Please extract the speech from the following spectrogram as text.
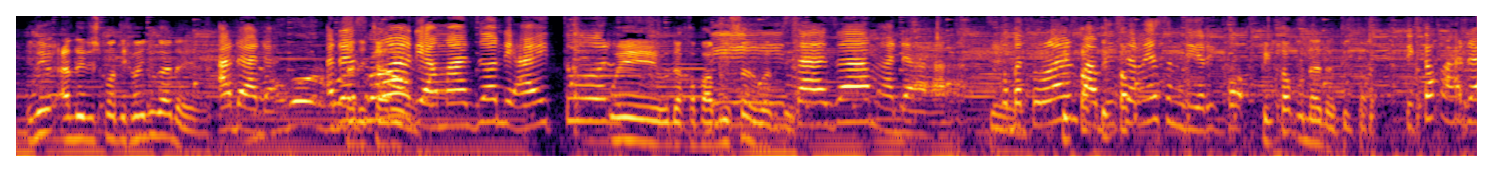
Ini ada di Spotify juga ada ya? Ada ada. Ada semua dicari. di Amazon, di iTunes. Wih, udah ke publisher di berarti. Shazam ada. Oke. Kebetulan TikTok, publishernya sendiri kok. TikTok udah ada TikTok. TikTok ada,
